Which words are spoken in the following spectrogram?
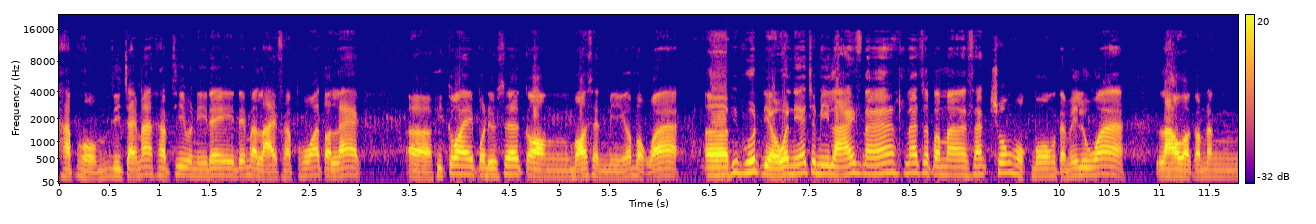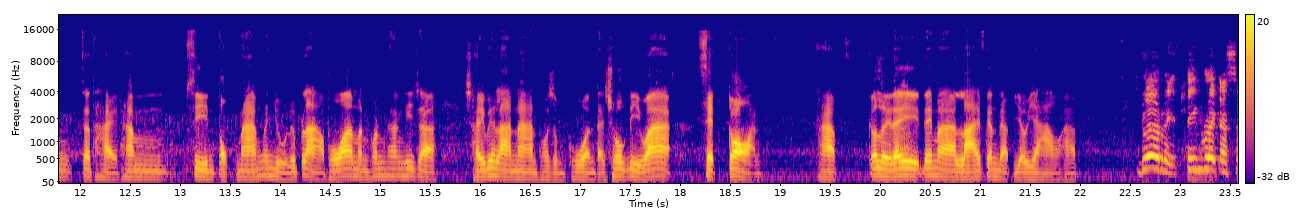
ครับผมดีใจมากครับที่วันนี้ได้ได้มาไลฟ์ครับเพราะว่าตอนแรกเอ่อพี่ก้อยโปรดิวเซอร์กอง Boss and Me ก็บอกว่าเออพี่พุฒเดี๋ยววันนี้จะมีไลฟ์นะ น่าจะประมาณสักช่วง 6 โมง แต่ไม่รู้ว่าเราอะกำลังจะถ่ายทำซีนตกน้ำกันอยู่หรือเปล่า เพราะว่ามันค่อนข้างที่จะใช้เวลานานพอสมควร แต่โชคดีว่าเสร็จก่อน ครับ ก็เลยได้ได้มาไลฟ์กันแบบยาวๆครับ ด้วยเรตติ้งด้วยกระแส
